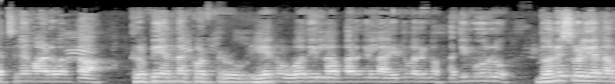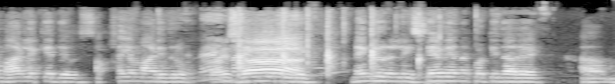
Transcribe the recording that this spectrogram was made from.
ರಚನೆ ಮಾಡುವಂತ ಕೃಪೆಯನ್ನ ಕೊಟ್ರು. ಏನು ಓದಿಲ್ಲ ಬರ್ದಿಲ್ಲ ಇದುವರೆಗೂ ಹದಿಮೂರು ಧ್ವನಿ ಸುಳಿಯನ್ನ ಮಾಡ್ಲಿಕ್ಕೆ ದೇವ್ರು ಸಹಾಯ ಮಾಡಿದ್ರು. ಬೆಂಗಳೂರಲ್ಲಿ ಸೇವೆಯನ್ನ ಕೊಟ್ಟಿದ್ದಾರೆ. ಆಮ್,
